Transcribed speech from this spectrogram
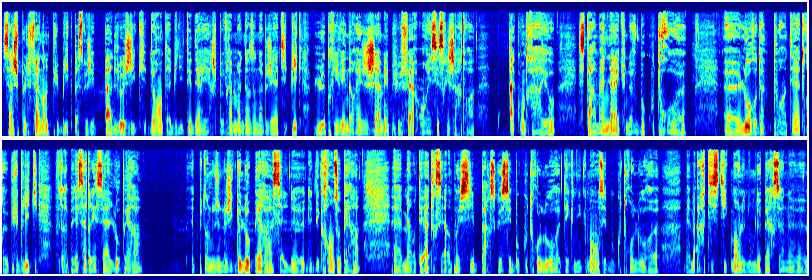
Ça, je peux le faire dans le public parce que j'ai pas de logique de rentabilité derrière. Je peux vraiment être dans un objet atypique. Le privé n'aurait jamais pu faire Henri VI, Richard III. A contrario, Starmania est une œuvre beaucoup trop euh, euh, lourde pour un théâtre public. Il faudrait peut-être s'adresser à l'opéra, être plutôt dans une logique de l'opéra, celle de, de- des grands opéras. Euh, mais en théâtre, c'est impossible parce que c'est beaucoup trop lourd euh, techniquement, c'est beaucoup trop lourd même artistiquement, le nombre de personnes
